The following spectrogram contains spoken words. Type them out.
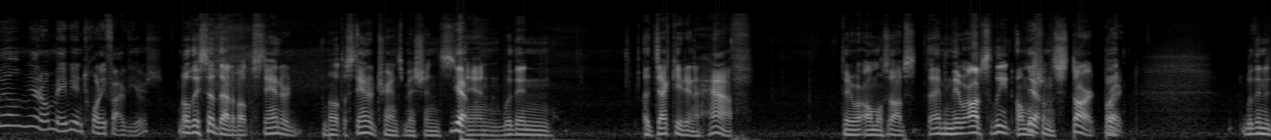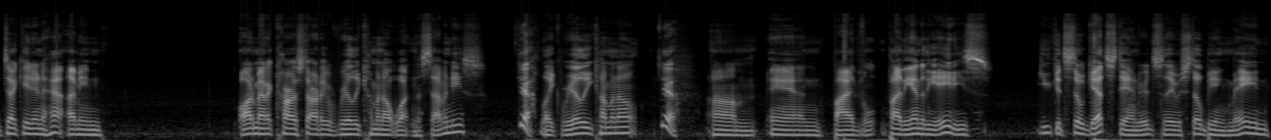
well, you know, maybe in 25 years. well, they said that about the standard about the standard transmissions. Yep. And within a decade and a half, they were almost obs- I mean, they were obsolete almost Yep. from the start. But Right. within a decade and a half, I mean, automatic cars started really coming out what in the seventies? Yeah. Like really coming out. Yeah. Um, and by the by the end of the '80s, you could still get standards; they were still being made.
